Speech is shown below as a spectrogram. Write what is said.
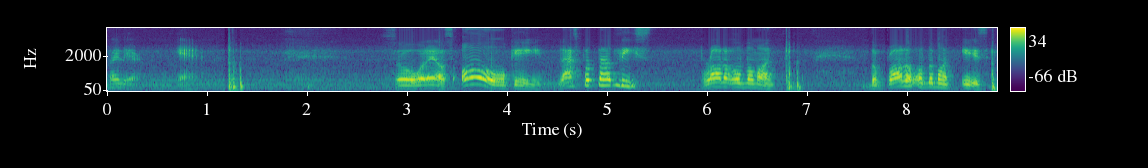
right there. Yeah. So what else? Oh, okay. Last but not least, product of the month. The product of the month is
